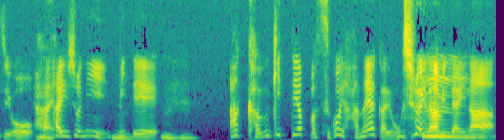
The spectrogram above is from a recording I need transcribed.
ージをはい。最初に見て、あ、歌舞伎ってやっぱすごい華やかで面白いな、みたいな。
